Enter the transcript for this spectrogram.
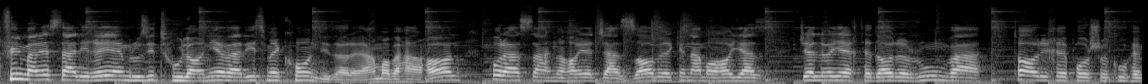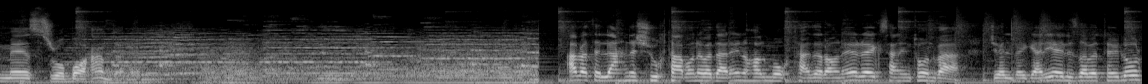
فیلم برای سلیقه امروزی طولانیه و ریتم کندی داره اما به هر حال پر از صحنه های جذابه که نماهایی از جلوه اقتدار روم و تاریخ پرشکوه مصر رو با هم داره البته لحن شوخ طبانه و در این حال مقتدرانه رکس هنینتون و جلوهگری الیزابت تیلور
